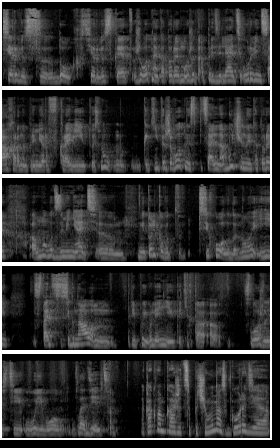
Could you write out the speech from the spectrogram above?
сервис дог, сервис кэт, животное, которое может определять уровень сахара, например, в крови. То есть ну, какие-то животные специально обученные, которые э, могут заменять э, не только вот психолога, но и стать сигналом при появлении каких-то э, сложностей у его владельца. А как вам кажется, почему у нас в городе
